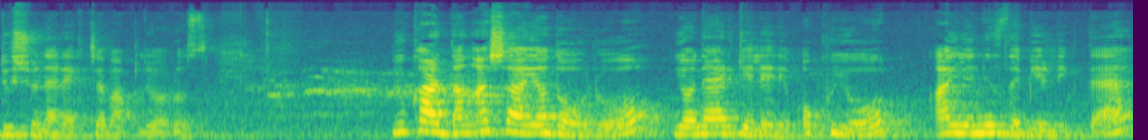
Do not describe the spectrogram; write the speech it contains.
düşünerek cevaplıyoruz. Yukarıdan aşağıya doğru yönergeleri okuyup ailenizle birlikte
